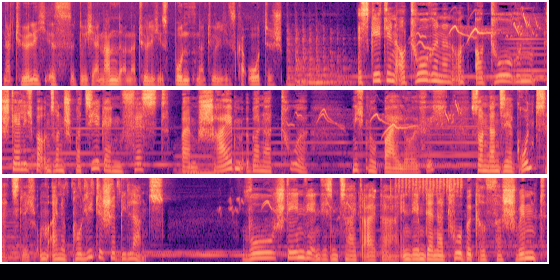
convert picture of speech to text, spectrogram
Natürlich ist Durcheinander, natürlich ist bunt, natürlich ist chaotisch. Es geht den Autorinnen und Autoren, stelle ich bei unseren Spaziergängen fest, beim Schreiben über Natur nicht nur beiläufig, sondern sehr grundsätzlich um eine politische Bilanz. Wo stehen wir in diesem Zeitalter, in dem der Naturbegriff verschwimmt,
